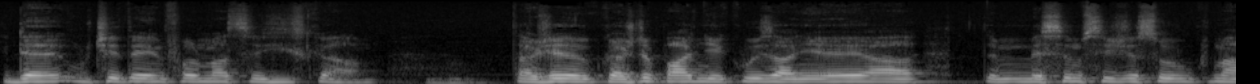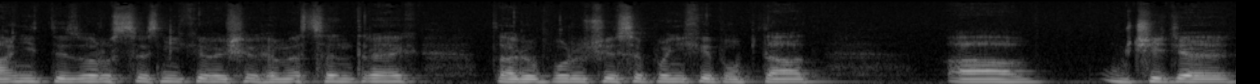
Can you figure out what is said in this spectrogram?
kde určité informace získám. Takže každopádně děkuji za ně a myslím si, že jsou k mání tyto rozcestníky ve všech MS centrech, tak doporučuji se po nich i poptat a určitě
